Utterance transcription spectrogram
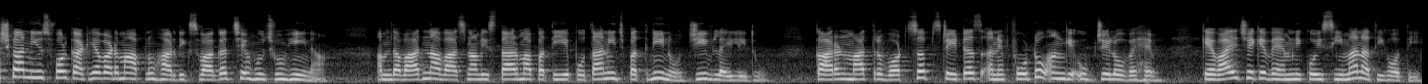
નમસ્કાર ન્યૂઝ ફોર કાઠિયાવાડમાં આપનું હાર્દિક સ્વાગત છે. હું છું હિના. અમદાવાદના વાસણા વિસ્તારમાં પતિએ પોતાની જ પત્નીનો જીવ લઈ લીધું. કારણ માત્ર વોટ્સઅપ સ્ટેટસ અને ફોટો અંગે ઉપજેલો વહેમ. કહેવાય છે કે વહેમની કોઈ સીમા નથી હોતી.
